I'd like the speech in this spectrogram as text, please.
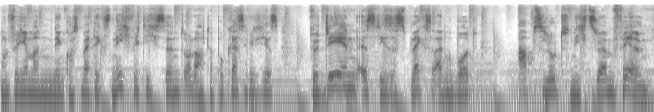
Und für jemanden, den Cosmetics nicht wichtig sind und auch der Progress wichtig ist, für den ist dieses Blacksell-Angebot absolut nicht zu empfehlen.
